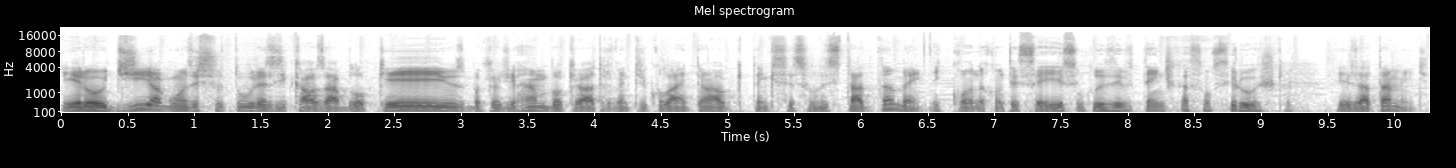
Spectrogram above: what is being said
erodir algumas estruturas e causar bloqueios, bloqueio de ramo, bloqueio atrioventricular, então é algo que tem que ser solicitado também. E quando acontecer isso, inclusive tem indicação cirúrgica. Exatamente.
